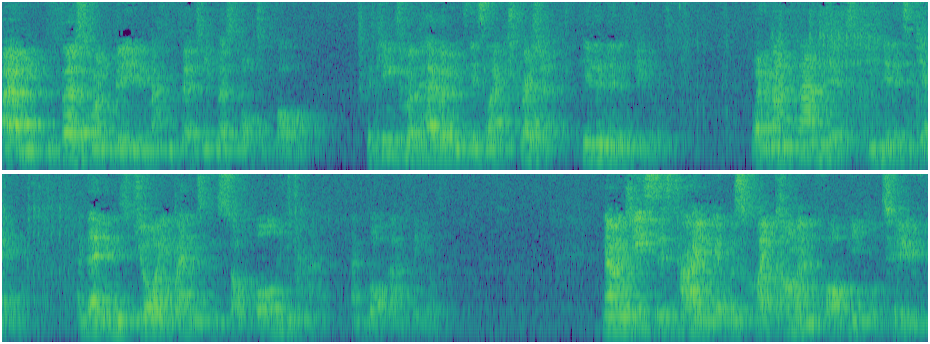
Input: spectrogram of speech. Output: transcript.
Um, the first one being in Matthew 13, verse 44. The kingdom of heaven is like treasure hidden in a field. When a man found it, he hid it again and then in his joy went and sold all he had and bought that field. Now, in Jesus' time, it was quite common for people to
